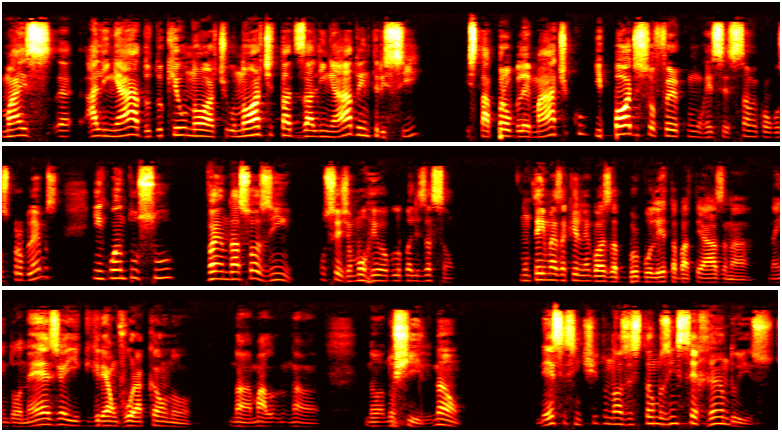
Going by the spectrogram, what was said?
mais é, alinhado do que o norte. O norte está desalinhado entre si, está problemático e pode sofrer com recessão e com alguns problemas, enquanto o sul vai andar sozinho. Ou seja, morreu a globalização. Não tem mais aquele negócio da borboleta bater asa na, na Indonésia e criar um furacão no, na, na, no, no Chile. Não. Nesse sentido, nós estamos encerrando isso.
